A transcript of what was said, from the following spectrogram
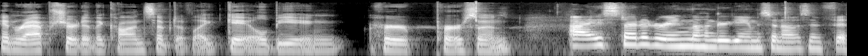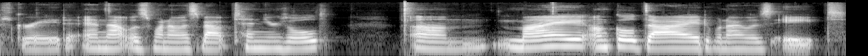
enraptured in the concept of like Gale being her person. I started reading The Hunger Games when I was in fifth grade, and that was when I was about 10 years old. Um, my uncle died when I was eight,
